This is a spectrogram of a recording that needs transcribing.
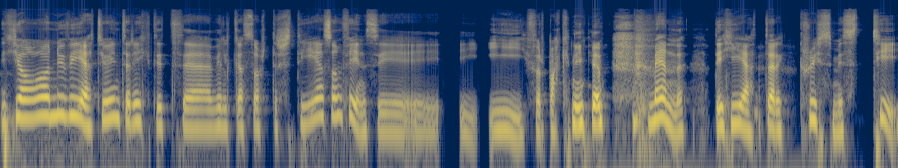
Ja, nu vet jag inte riktigt eh, vilka sorters te som finns i, i, i förpackningen. Men det heter Christmas tea.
